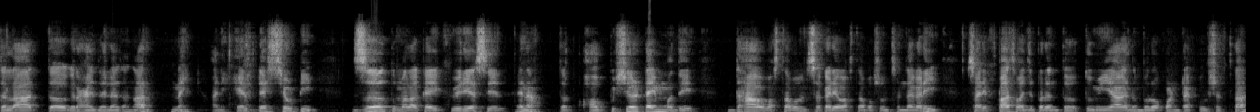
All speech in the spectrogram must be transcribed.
त्याला तर ग्राह्य दिला जाणार नाही. आणि हेल्प डेस्क शेवटी जर तुम्हाला काही क्वेरी असेल है ना तर ऑफिशियल टाईममध्ये दहा वाजतापासून सकाळी वाजतापासून संध्याकाळी साडेपाच वाजेपर्यंत तुम्ही या नंबरवर कॉन्टॅक्ट करू शकता.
